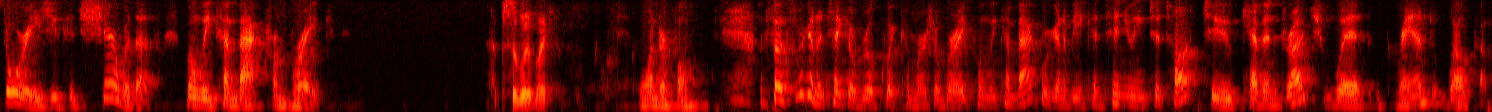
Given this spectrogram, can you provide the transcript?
stories you could share with us when we come back from break. Absolutely. Wonderful. Folks, we're going to take a real quick commercial break. When we come back, we're going to be continuing to talk to Kevin Drudge with Grand Welcome.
